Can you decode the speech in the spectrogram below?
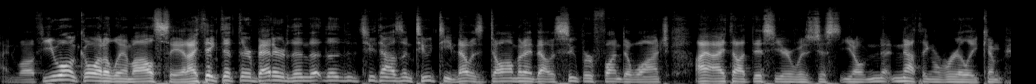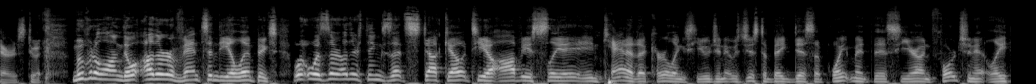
Fine. Well, if you won't go on a limb, I'll say it. I think that they're better than the, the, the 2002 team. That was dominant. That was super fun to watch. I, I thought this year was just, you know, n- nothing really compares to it. Moving along, though, other events in the Olympics. What was there other things that stuck out to you? Obviously, in Canada, curling's huge, and it was just a big disappointment this year. Unfortunately,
